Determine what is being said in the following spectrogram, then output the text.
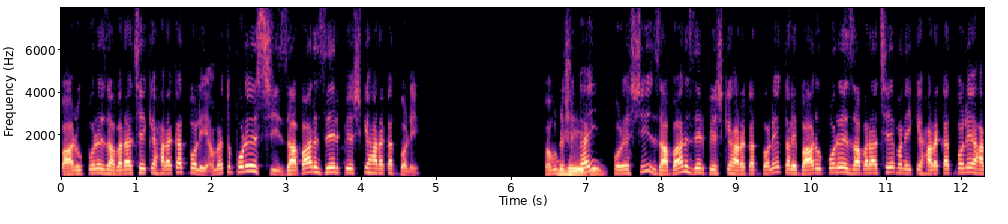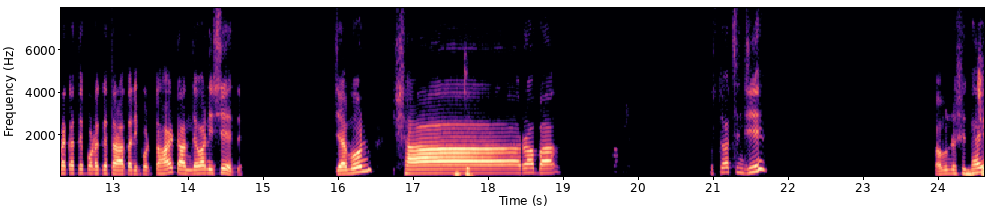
বার উপরে জাবার আছে একে হারাকাত বলে। আমরা তো পড়ে এসেছি জাবার জের পেশকে হারাকাত বলে। মামুন রশিদ ভাই পড়ে এসেছি জাবার জের পেশকে হারাকাত বলে। তাহলে বার উপরে জাবার আছে মানে একে হারাকাত বলে হারাকাতে পড়াকে তাড়াতাড়ি পড়তে হয় টান দেওয়া নিষেধ। যেমন সারবা বুঝতে পারছেন জি? মামুন রশিদ ভাই?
